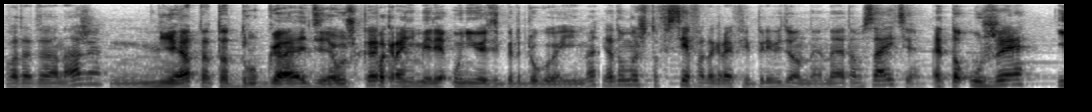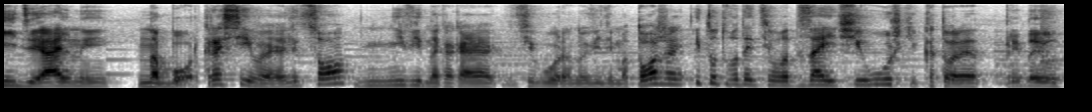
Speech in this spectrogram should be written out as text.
Вот это она же? Нет, это другая девушка. По крайней мере, у нее теперь другое имя. Я думаю, что все фотографии, приведенные на этом сайте, это уже идеальный набор. Красивое лицо, не видно какая фигура, но видимо тоже. И тут вот эти вот заячьи ушки, которые придают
